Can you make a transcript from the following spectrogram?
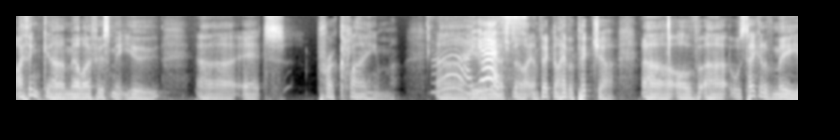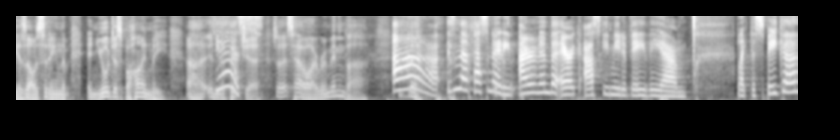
I think, uh, Mel, I first met you uh, at Proclaim. Uh, ah, yes. In, in fact, I have a picture uh, of uh, it was taken of me as I was sitting in the, and you're just behind me uh, in yes. the picture. So that's how I remember. Ah, isn't that fascinating? I remember Eric asking me to be the um, like the speaker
